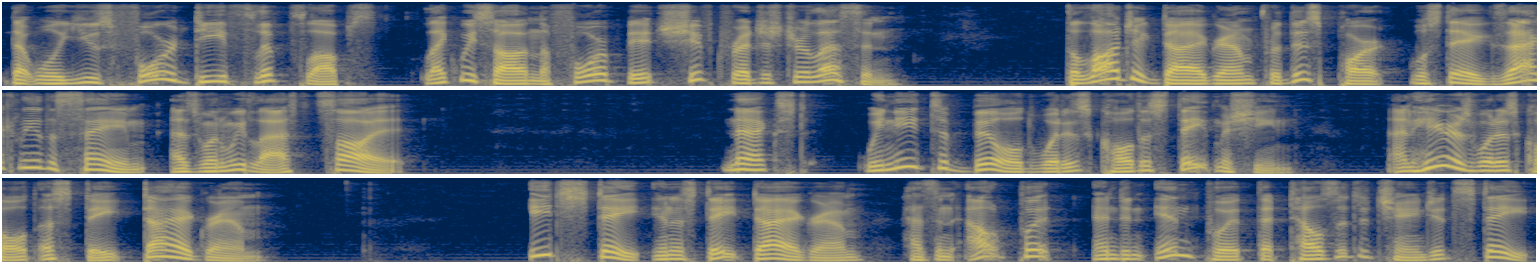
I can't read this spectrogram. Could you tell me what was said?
that we'll use 4D flip-flops like we saw in the 4-bit shift register lesson. The logic diagram for this part will stay exactly the same as when we last saw it. Next, we need to build what is called a state machine, and here is what is called a state diagram. Each state in a state diagram has an output and an input that tells it to change its state.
